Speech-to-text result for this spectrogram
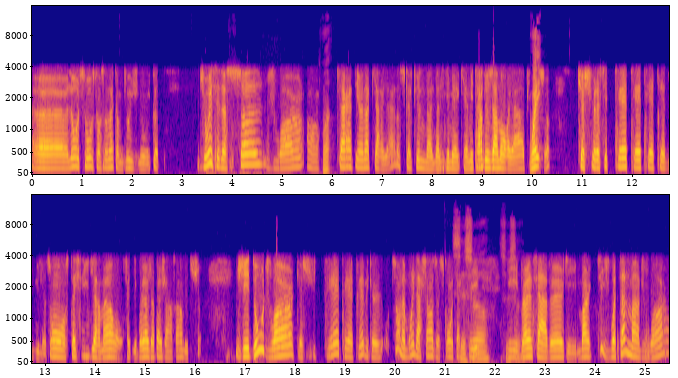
Euh, L'autre chose concernant comme Joey Junot, écoute, Joey, c'est le seul joueur en Ouais. 41 ans de carrière, là, si tu calcules dans la Ligue américaine, mais 32 ans à Montréal, puis Oui. tout ça, que je suis resté très, très, très près de lui. Là. Tu sais, on se texte régulièrement, on fait des voyages de pêche ensemble et tout ça. J'ai d'autres joueurs que je suis très, très près, mais que, tu sais, on a moins de la chance de se contacter C'est ça. des. Brian Savage, des Mark, tu sais, je vois tellement de joueurs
